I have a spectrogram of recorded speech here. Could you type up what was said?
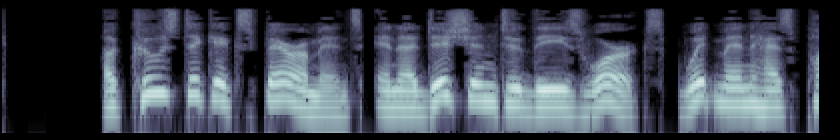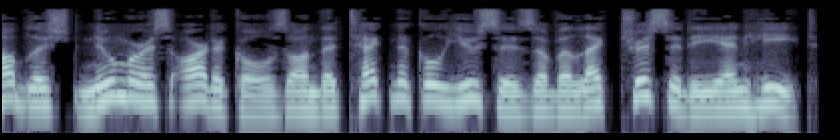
Acoustic experiments In addition to these works, Wittmann has published numerous articles on the technical uses of electricity and heat.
